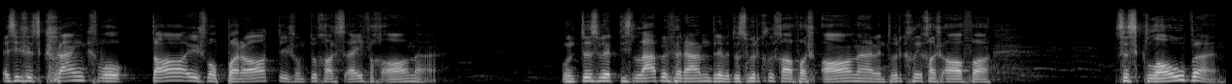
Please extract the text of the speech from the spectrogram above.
Es ist ein Geschenk, das da ist, das parat ist und du kannst es einfach annehmen. Und das wird dein Leben verändern, wenn du es wirklich anfängst annehmen, wenn du wirklich kannst es glauben,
